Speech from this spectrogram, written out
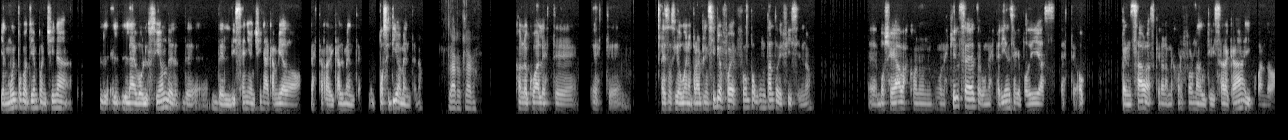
en muy poco tiempo en China, la evolución del diseño en China ha cambiado este, radicalmente, positivamente, ¿no? Claro, claro. Con lo cual, este, este, eso ha sido bueno. Para el principio fue, fue un, un tanto difícil, ¿no? Eh, vos llegabas con un, un skill set, una experiencia que podías, este, o pensabas que era la mejor forma de utilizar acá, y cuando,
